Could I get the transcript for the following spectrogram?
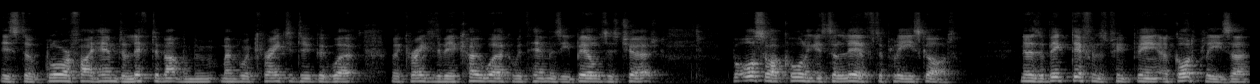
is to glorify Him, to lift Him up. Remember, we're created to do good works. We're created to be a co-worker with Him as He builds His church. But also our calling is to live to please God. Now, there's a big difference between being a God pleaser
